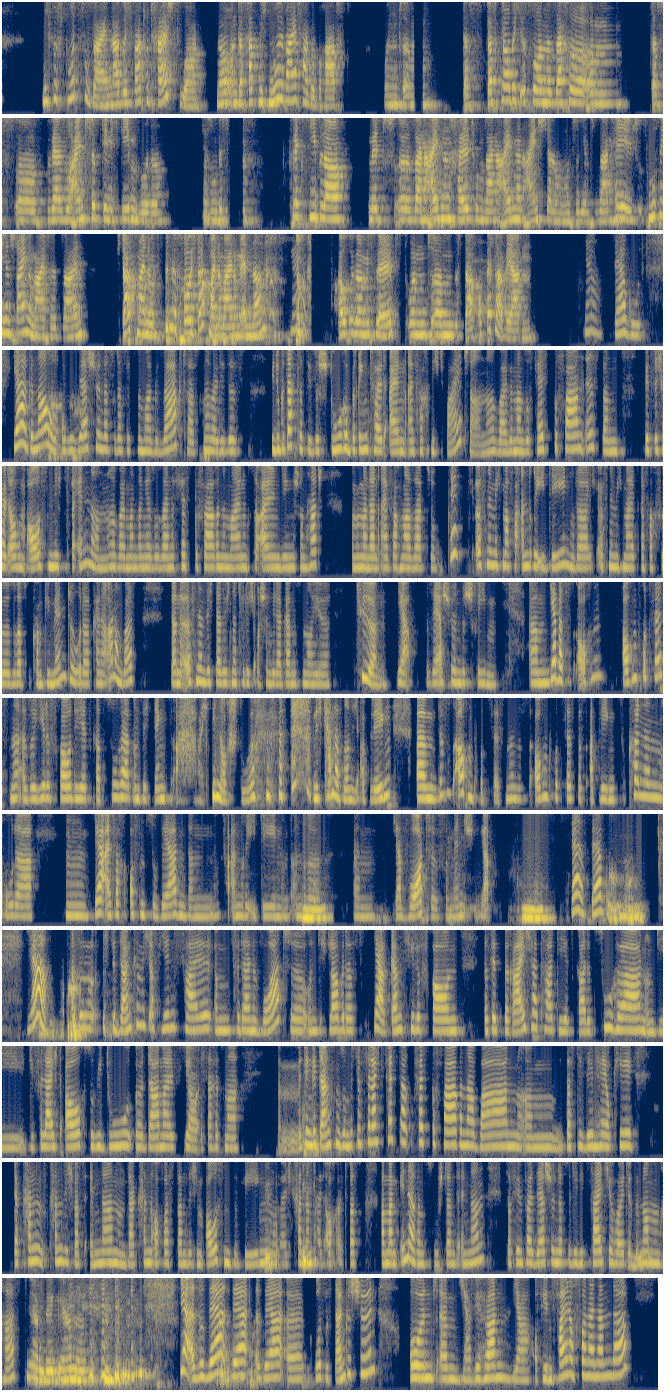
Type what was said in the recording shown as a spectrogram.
nicht so stur zu sein. Also ich war total stur ne? und das hat mich null weitergebracht. Und ähm, das, das glaube ich, ist so eine Sache, ähm, das äh, wäre so ein Tipp, den ich geben würde. Also ein bisschen flexibler mit äh, seiner eigenen Haltung, seiner eigenen Einstellung umzugehen, zu sagen, hey, es, muss nicht in Stein gemeißelt sein. Ich darf meine, ich bin eine Frau, ich darf meine Meinung ändern. Ja. auch über mich selbst und ähm, es darf auch besser werden. Ja, sehr gut. Ja, genau. Also sehr schön, dass du das jetzt nochmal gesagt hast, ne? weil dieses wie du gesagt hast, diese Sture bringt halt einen einfach nicht weiter, ne? Weil wenn man so festgefahren ist, dann wird sich halt auch im Außen nichts verändern, ne? Weil man dann ja so seine festgefahrene Meinung zu allen Dingen schon hat. Und wenn man dann einfach mal sagt, so, okay, ich öffne mich mal für andere Ideen oder ich öffne mich mal jetzt einfach für sowas wie Komplimente oder keine Ahnung was, dann eröffnen sich dadurch natürlich auch schon wieder ganz neue Türen. Ja, sehr schön beschrieben. Ähm, ja, es ist auch ein auch ein Prozess. Ne? Also jede Frau, die jetzt gerade zuhört und sich denkt, ach, aber ich bin doch stur und ich kann das noch nicht ablegen, ähm, das ist auch ein Prozess. Ne? Das ist auch ein Prozess, das ablegen zu können oder mh, mm, ja, einfach offen zu werden dann für andere Ideen und andere mhm. ähm, ja, Worte von Menschen. Ja. Mhm. Ja, sehr gut. Ja, also ich bedanke mich auf jeden Fall ähm, für deine Worte und ich glaube, dass ja ganz viele Frauen das jetzt bereichert hat, die jetzt gerade zuhören und die, die vielleicht auch, so wie du äh, damals, ja, ich sage jetzt mal, ähm, mit den Gedanken so ein bisschen vielleicht fester, festgefahrener waren, ähm, dass die sehen, hey, okay, da kann, kann sich was ändern und da kann auch was dann sich im Außen bewegen oder ich kann dann halt auch etwas an meinem inneren Zustand ändern. Ist auf jeden Fall sehr schön, dass du dir die Zeit hier heute genommen hast. Ja, sehr gerne. ja, also sehr, sehr, sehr äh, großes Dankeschön. Und ähm, ja, wir hören ja auf jeden Fall noch voneinander.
